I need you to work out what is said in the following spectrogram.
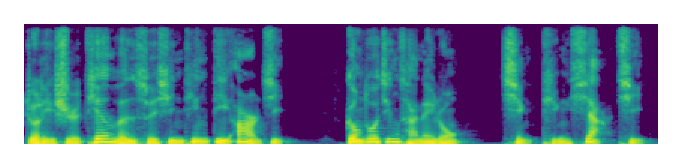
这里是天文随心听第二季，更多精彩内容。请听下期。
